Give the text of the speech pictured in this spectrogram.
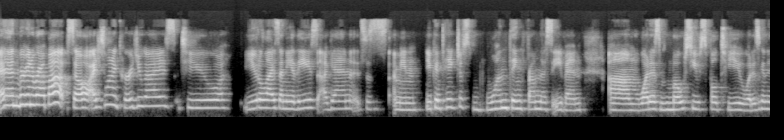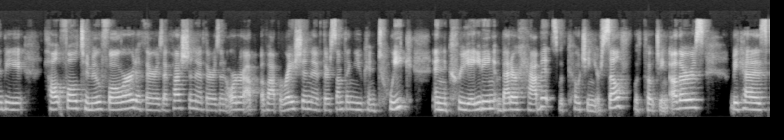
And we're going to wrap up. So i just want to encourage you guys to utilize any of these. Again this is i mean you can take just one thing from this even. Um, what is most useful to you? What is going to be helpful to move forward if there is a question if there is an order of operation if there's something you can tweak in creating better habits with coaching yourself with coaching others because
